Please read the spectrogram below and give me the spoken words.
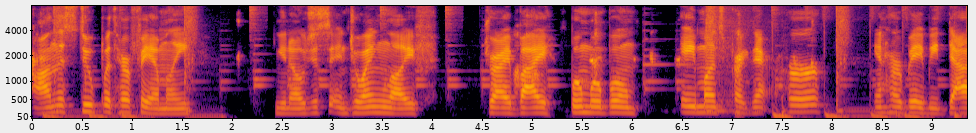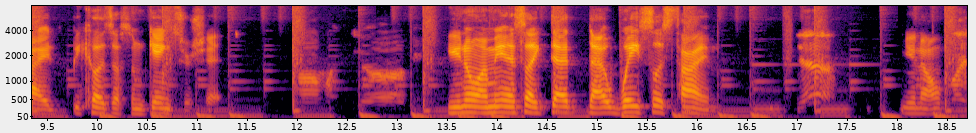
on the stoop with her family, you know, just enjoying life. Drive by, boom, boom, boom. Eight months pregnant. Her and her baby died because of some gangster shit. Oh my god. You know, I mean, it's like that that wasteless time. Yeah. You know, Like,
